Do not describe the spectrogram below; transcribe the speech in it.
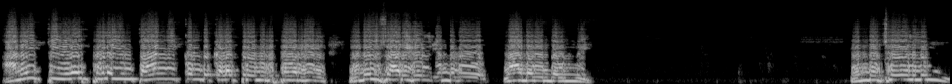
அனைத்து இழப்புகளையும் தாங்கிக் கொண்டு களத்தில் இருப்பவர்கள் இடதுசாரிகள் என்பது நாடறிந்த உண்மை. எந்த சூழலிலும்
